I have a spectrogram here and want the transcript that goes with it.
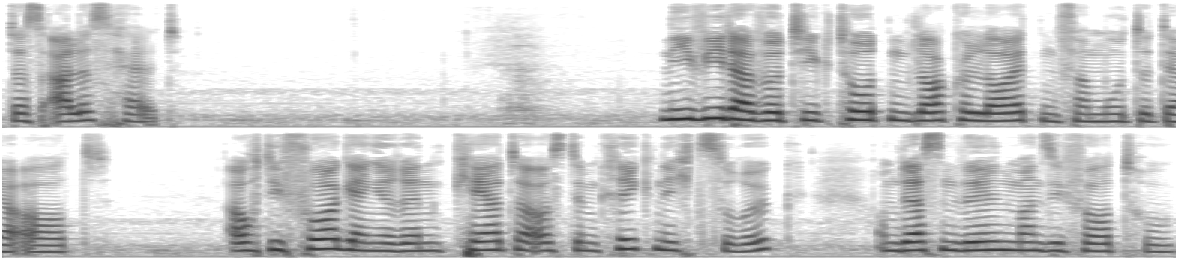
dass alles hält. Nie wieder wird die Totenglocke läuten, vermutet der Ort. Auch die Vorgängerin kehrte aus dem Krieg nicht zurück, um dessen Willen man sie forttrug.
